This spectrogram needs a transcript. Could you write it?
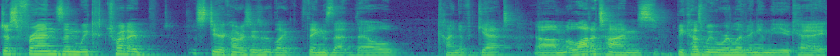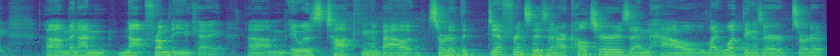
just friends, and we try to steer conversations with like things that they'll kind of get. Um, a lot of times, because we were living in the UK, um, and I'm not from the UK. Um, it was talking about sort of the differences in our cultures and how like what things are sort of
